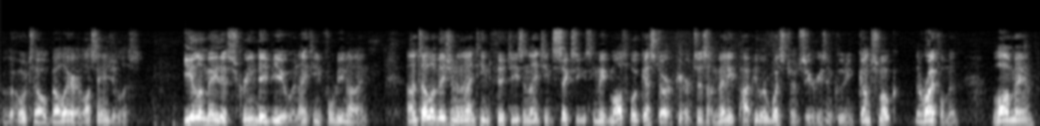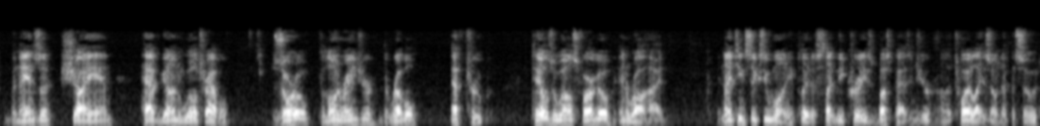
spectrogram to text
of the Hotel Bel Air in Los Angeles. Elam made his screen debut in 1949. On television in the 1950s and 1960s, he made multiple guest star appearances on many popular Western series, including Gunsmoke, The Rifleman, Lawman, Bonanza, Cheyenne, Have Gun, Will Travel, Zorro, The Lone Ranger, The Rebel, F Troop, Tales of Wells Fargo, and Rawhide. In 1961, he played a slightly crazed bus passenger on the Twilight Zone episode,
